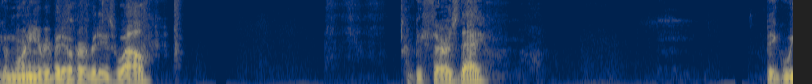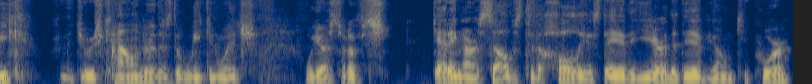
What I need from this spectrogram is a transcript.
good morning, everybody. Hope everybody is well. Happy Thursday. Big week from the Jewish calendar. There's the week in which we are sort of getting ourselves to the holiest day of the year, the day of Yom Kippur.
